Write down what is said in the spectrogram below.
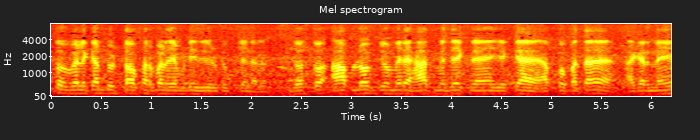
दोस्तों welcome to Top Herbal Remedies YouTube channel दोस्तों, आप लोग जो मेरे हाथ में देख रहे हैं, ये क्या है? आपको पता है? अगर नहीं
